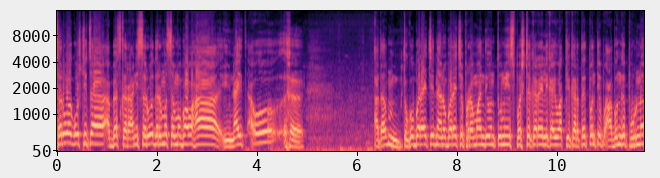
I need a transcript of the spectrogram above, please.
सर्व गोष्टीचा अभ्यास करा आणि सर्व धर्म समभाव हा नाही अहो आता तुकोबरायचे ज्ञानोबरायचे प्रमाण देऊन तुम्ही स्पष्ट करायला काही वाक्य करतायत पण ते अभंग पूर्ण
